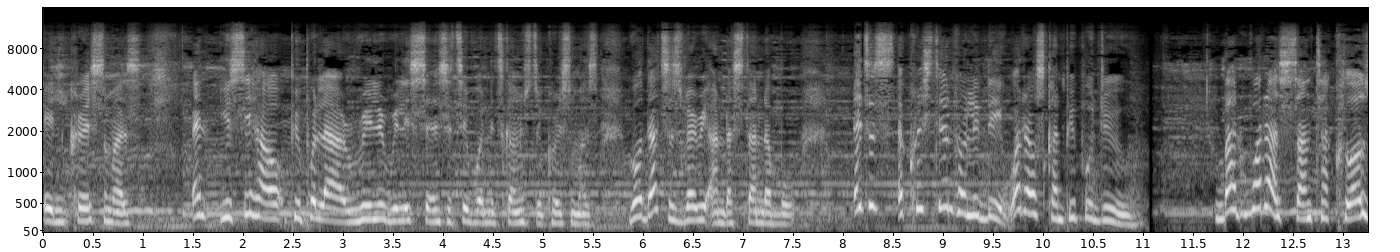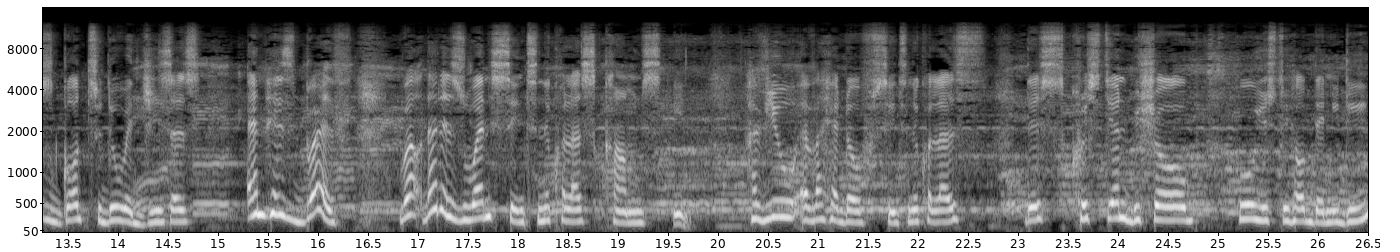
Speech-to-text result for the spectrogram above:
in Christmas? And you see how people are really, really sensitive when it comes to Christmas. Well, that is very understandable. It is a Christian holiday. What else can people do? But what has Santa Claus got to do with Jesus and his birth? Well, that is when Saint Nicholas comes in. Have you ever heard of Saint Nicholas? This Christian bishop who used to help the needy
